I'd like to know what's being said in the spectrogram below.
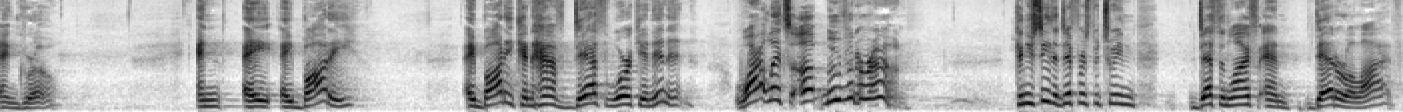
and grow. And a, a body, a body can have death working in it while it's up moving around. Can you see the difference between death and life and dead or alive?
